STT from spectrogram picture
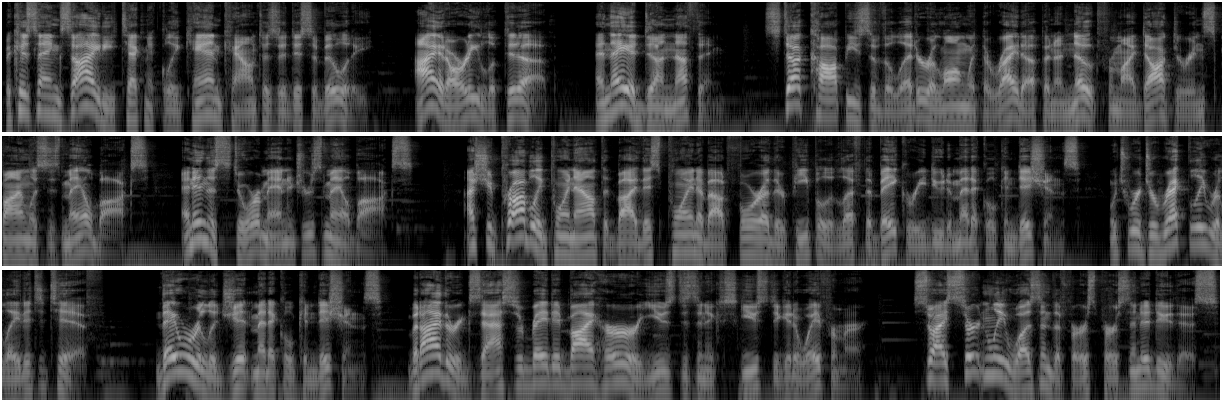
because anxiety technically can count as a disability. I had already looked it up, and they had done nothing. Stuck copies of the letter along with the write up and a note from my doctor in Spineless's mailbox and in the store manager's mailbox. I should probably point out that by this point, about four other people had left the bakery due to medical conditions, which were directly related to Tiff. They were legit medical conditions, but either exacerbated by her or used as an excuse to get away from her. So I certainly wasn't the first person to do this.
